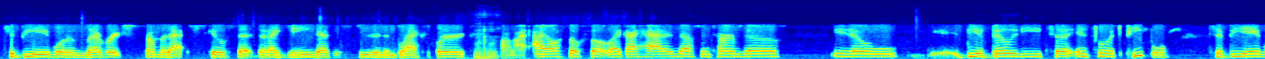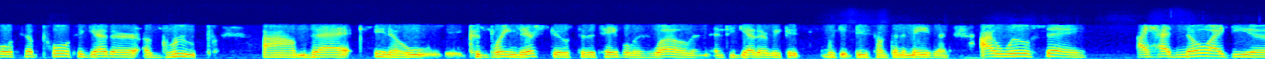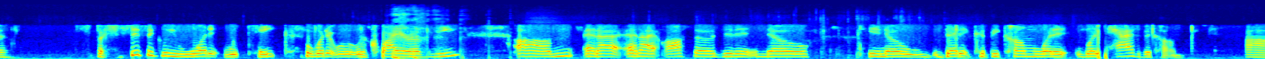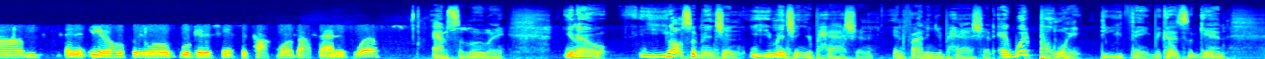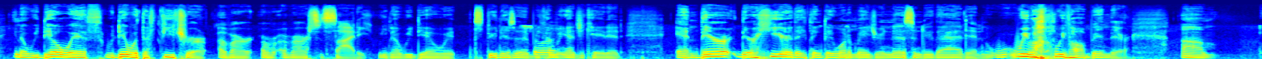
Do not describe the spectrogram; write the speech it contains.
to be able to leverage some of that skill set that I gained as a student in Blacksburg. Mm-hmm. Um, I, I also felt like I had enough in terms of, you know, the ability to influence people to be able to pull together a group um, that you know could bring their skills to the table as well, and, and together we could we could do something amazing. I will say, I had no idea specifically what it would take, what it would require of me. Um, and I and I also didn't know, you know, that it could become what it what it has become. Um, and you know, hopefully we'll we'll get a chance to talk more about that as well. Absolutely. You know, you also mentioned you mentioned your passion and finding your passion. At what point do you think? Because again, you know, we deal with we deal with the future of our of our society. You know, we deal with students that are sure. becoming educated, and they're they're here. They think they want to major in this and do that, and we've we've all been there. Um,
